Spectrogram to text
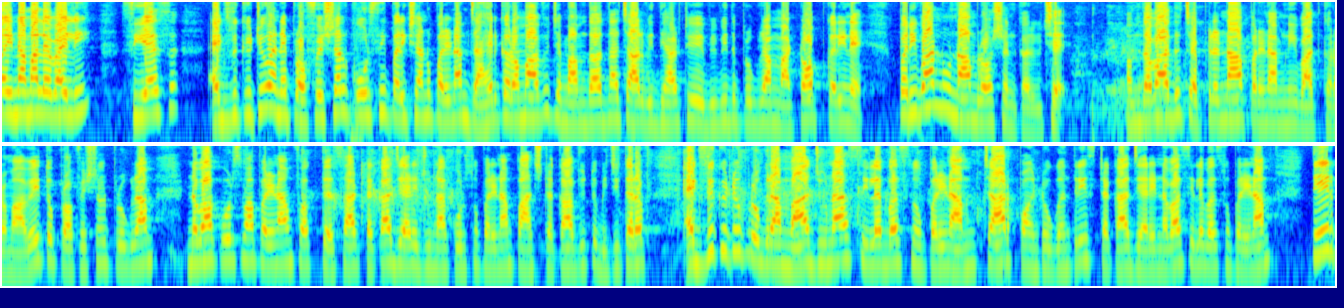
મહિનામાં લેવાયેલી સીએસ એક્ઝિક્યુટિવ અને પ્રોફેશનલ કોર્સની પરીક્ષાનું પરિણામ જાહેર કરવામાં આવ્યું, જેમાં અમદાવાદના ચાર વિદ્યાર્થીઓએ વિવિધ પ્રોગ્રામમાં ટોપ કરીને પરિવારનું નામ રોશન કર્યું છે. અમદાવાદ ચેપ્ટરના પરિણામની વાત કરવામાં આવે તો પ્રોફેશનલ પ્રોગ્રામ નવા કોર્સમાં પરિણામ ફક્ત સાત ટકા, જ્યારે જૂના કોર્સનું પરિણામ પાંચ ટકા આવ્યું. તો બીજી તરફ એક્ઝિક્યુટિવ પ્રોગ્રામમાં જૂના સિલેબસનું પરિણામ ચાર પોઈન્ટ ઓગણત્રીસ ટકા, જ્યારે નવા સિલેબસનું પરિણામ તેર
